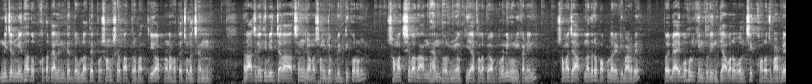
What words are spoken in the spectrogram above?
নিজের মেধা, দক্ষতা, ট্যালেন্টের দৌলতে প্রশংসার পাত্রপাত্রীও আপনারা হতে চলেছেন। রাজনীতিবিদ যারা আছেন, জনসংযোগ বৃদ্ধি করুন। সমাজসেবা, দান ধ্যান, ধর্মীয় ক্রিয়াকলাপে অগ্রণী ভূমিকা নিন। সমাজে আপনাদেরও পপুলারিটি বাড়বে। তবে ব্যয়বহুল কিন্তু দিনটি আবারও বলছি, খরচ বাড়বে।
